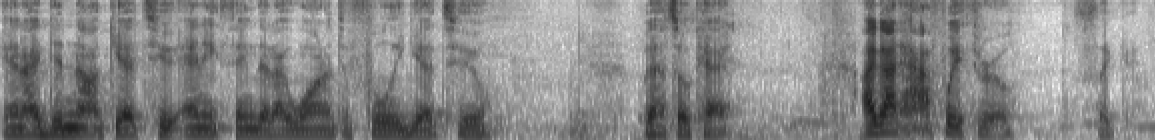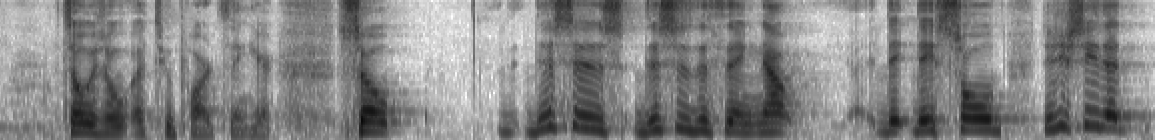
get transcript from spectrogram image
And I did not get to anything that I wanted to fully get to. But that's okay. I got halfway through. It's like it's always a, a two-part thing here. So this is this is the thing. Now they, they sold. Did you see that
